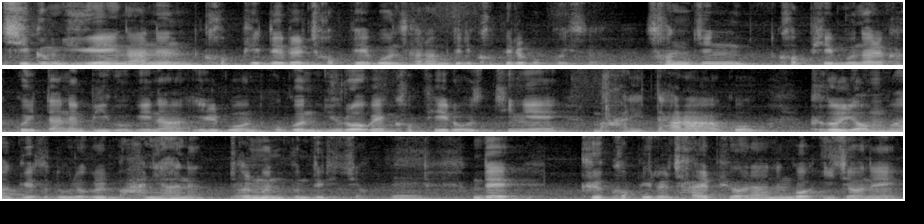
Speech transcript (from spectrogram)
지금 유행하는 커피들을 접해본 사람들이 커피를 먹고 있어요. 선진 커피 문화를 갖고 있다는 미국이나 일본 혹은 유럽의 커피 로스팅에 많이 따라하고 그걸 연마하기 위해서 노력을 많이 하는 젊은 분들이죠. 네. 근데 그 커피를 잘 표현하는 거 이전에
